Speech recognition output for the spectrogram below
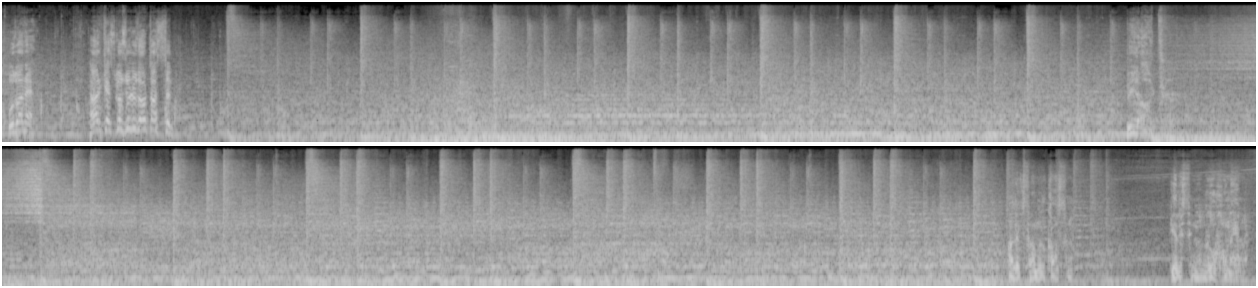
Bu da ne? Herkes gözünü dört açsın. Vilat. Aleksandro kalsın. Gerisinin ruhuna emin.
